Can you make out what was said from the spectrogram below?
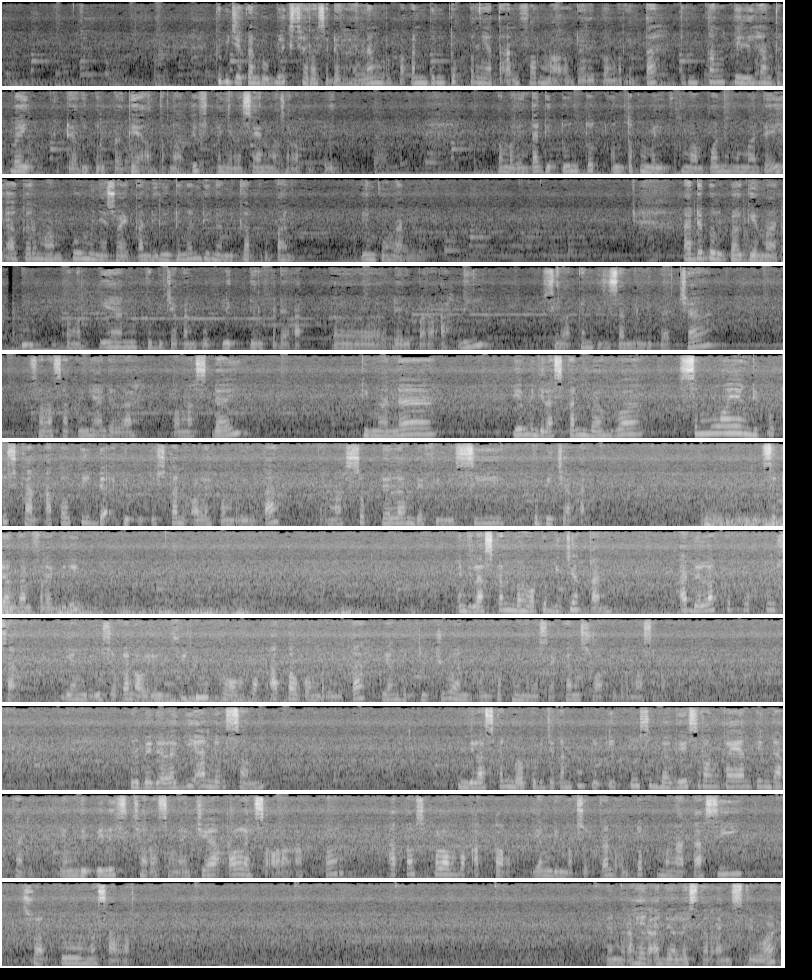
Kebijakan publik secara sederhana merupakan bentuk pernyataan formal dari pemerintah tentang pilihan terbaik dari berbagai alternatif penyelesaian masalah publik. Pemerintah dituntut untuk memiliki kemampuan yang memadai agar mampu menyesuaikan diri dengan dinamika perubahan lingkungan ada berbagai macam pengertian kebijakan publik daripada uh, dari para ahli. Silakan bisa sambil dibaca. Salah satunya adalah Thomas Day di mana dia menjelaskan bahwa semua yang diputuskan atau tidak diputuskan oleh pemerintah termasuk dalam definisi kebijakan. Sedangkan Frederick menjelaskan bahwa kebijakan adalah keputusan yang diusulkan oleh individu, kelompok, atau pemerintah yang bertujuan untuk menyelesaikan suatu permasalahan. Berbeda lagi Anderson menjelaskan bahwa kebijakan publik itu sebagai serangkaian tindakan yang dipilih secara sengaja oleh seorang aktor atau sekelompok aktor yang dimaksudkan untuk mengatasi suatu masalah. Dan terakhir ada Lester and Stewart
